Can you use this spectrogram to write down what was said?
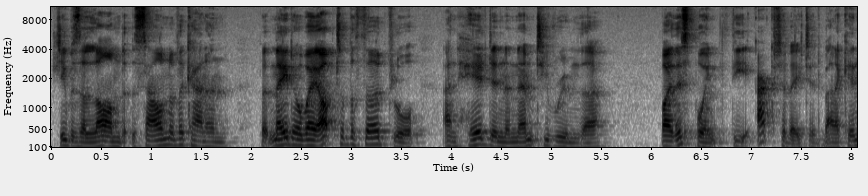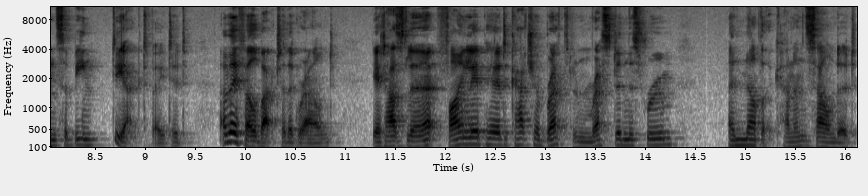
she was alarmed at the sound of a cannon, but made her way up to the third floor and hid in an empty room there. By this point, the activated mannequins had been deactivated, and they fell back to the ground. Yet as Linnet finally appeared to catch her breath and rest in this room, another cannon sounded.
